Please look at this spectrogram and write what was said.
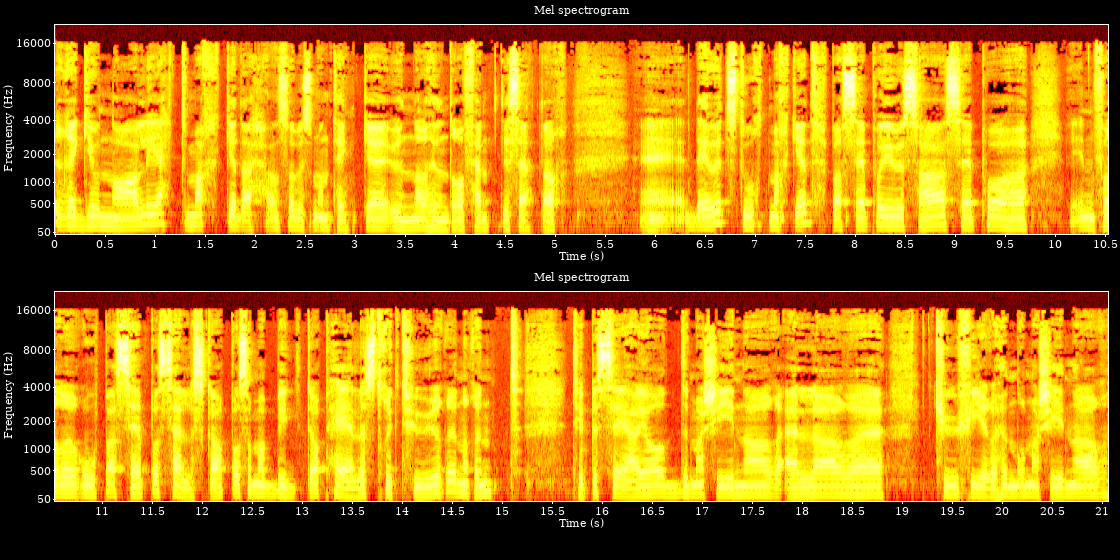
regionaljetmarkedet, altså hvis man tenker under 150 seter. Eh, det er jo et stort marked. Bare se på USA, se på innenfor Europa, se på selskaper som har bygd opp hele strukturen rundt type CAJ-maskiner eller eh, Q400-maskiner,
